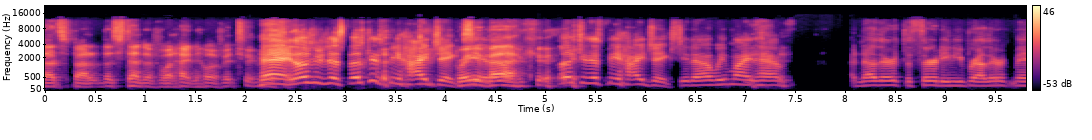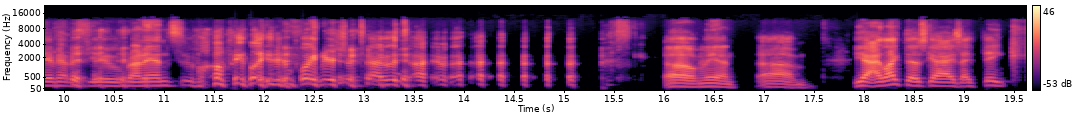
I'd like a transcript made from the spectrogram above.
That's about the extent of what I know of it too. Hey, those are just those could just be hijinks. bring it know? back. Those could just be hijinks. You know, we might have another the third Indy brother may have had a few run-ins involving laser pointers from time to time. oh man. Um yeah, I like those guys. I think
